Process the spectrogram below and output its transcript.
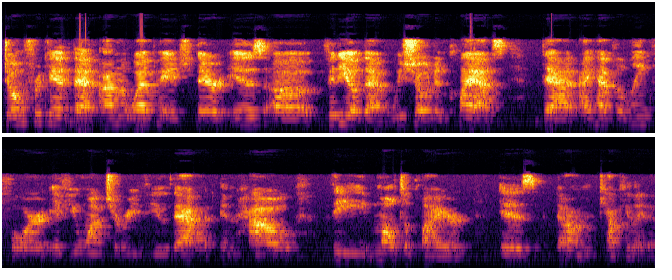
don't forget that on the web page there is a video that we showed in class that I have the link for if you want to review that and how the multiplier is um, calculated.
